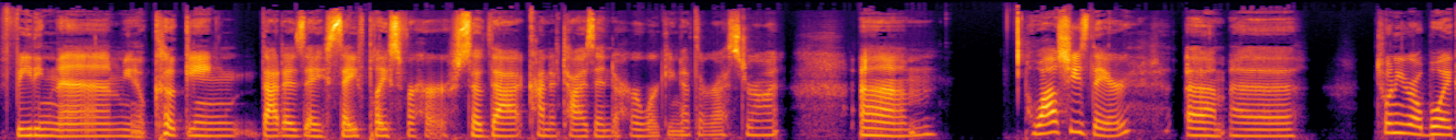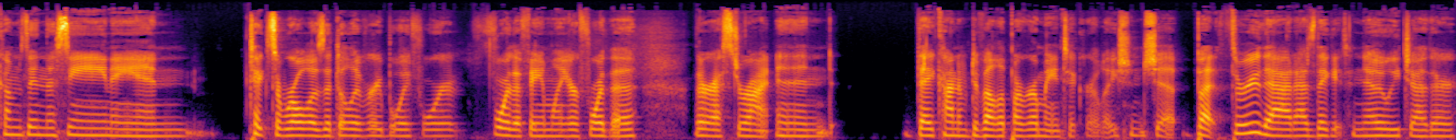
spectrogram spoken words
feeding them, you know, cooking, that is a safe place for her. So that kind of ties into her working at the restaurant. Um, while she's there, um, a 20 year old boy comes in the scene and takes a role as a delivery boy for for the family or for the the restaurant and they kind of develop a romantic relationship but through that as they get to know each other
